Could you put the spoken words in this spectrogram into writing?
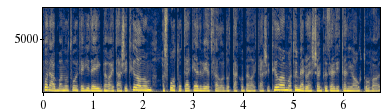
Korábban ott volt egy ideig behajtási tilalom, a sporthotel kedvéért feloldották a behajtási tilalmat, hogy meg lehessen közelíteni autóval.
